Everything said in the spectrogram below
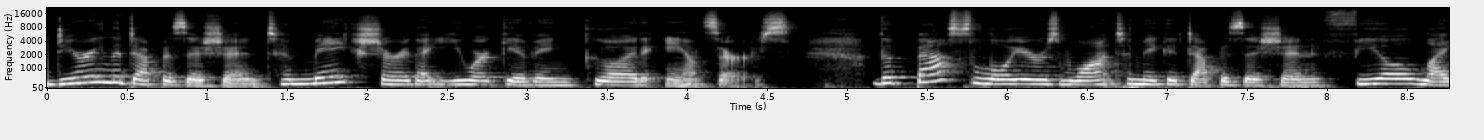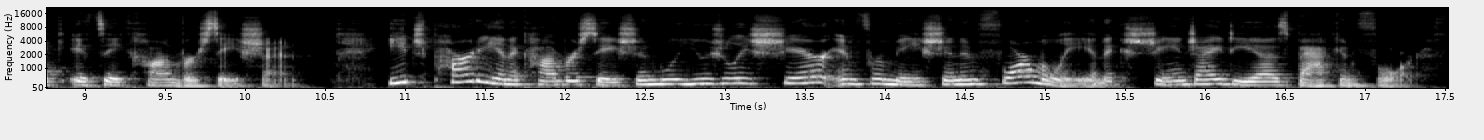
during the deposition to make sure that you are giving good answers. The best lawyers want to make a deposition feel like it's a conversation. Each party in a conversation will usually share information informally and exchange ideas back and forth.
